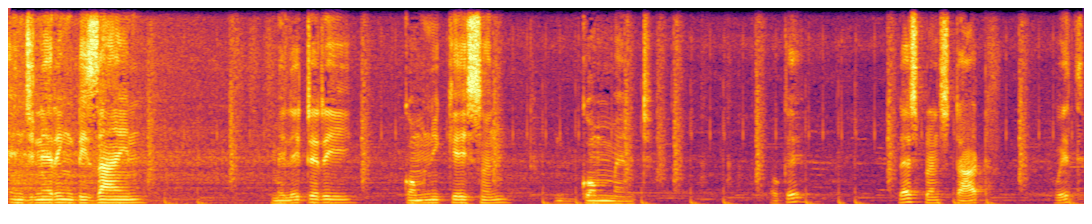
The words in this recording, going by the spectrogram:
engineering design, military, communication, government. Okay? Let's friends start with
